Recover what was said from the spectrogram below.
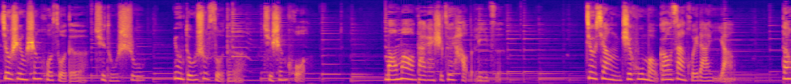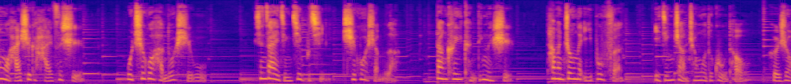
就是用生活所得去读书，用读书所得去生活。”毛毛大概是最好的例子。就像知乎某高赞回答一样：“当我还是个孩子时，我吃过很多食物，现在已经记不起吃过什么了，但可以肯定的是，它们中的一部分。”已经长成我的骨头和肉。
